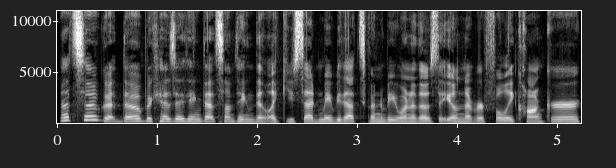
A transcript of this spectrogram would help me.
That's so good though, because I think that's something that, like you said, maybe that's going to be one of those that you'll never fully conquer.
